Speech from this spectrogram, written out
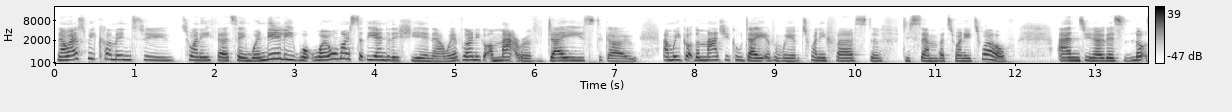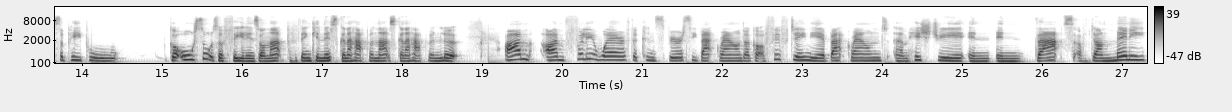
Now, as we come into 2013, we're nearly, we're almost at the end of this year now. We've only got a matter of days to go. And we've got the magical date, haven't we, of 21st of December 2012. And, you know, there's lots of people got all sorts of feelings on that, thinking this is going to happen, that's going to happen. Look, I'm I'm fully aware of the conspiracy background. I've got a 15 year background um, history in in that. I've done many,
